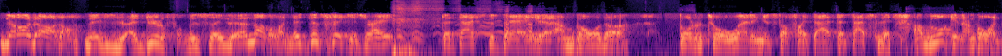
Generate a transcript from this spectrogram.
No, no, no. This is uh, beautiful. This is another one. It just figures, right? that that's the day that I'm going to going to a wedding and stuff like that. That that's the. I'm looking. I'm going.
